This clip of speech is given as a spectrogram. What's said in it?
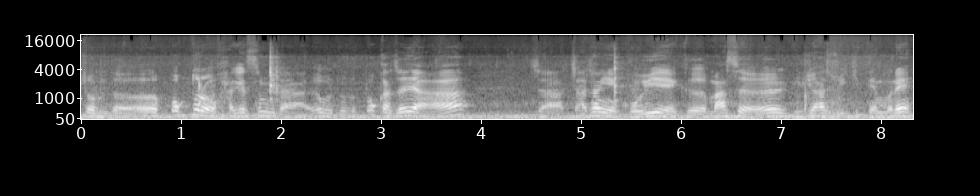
좀 더 볶도록 하겠습니다. 여러분들도 볶아져야 자 짜장의 고유의 그 맛을 유지할 수 있기 때문에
